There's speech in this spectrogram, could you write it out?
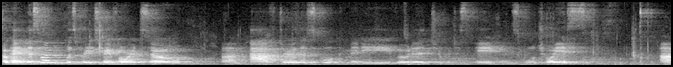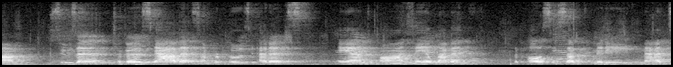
okay, this one was pretty straightforward. So um, after the school committee voted to participate in school choice, um, Susan took a stab at some proposed edits, and on May 11th, the policy subcommittee met,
